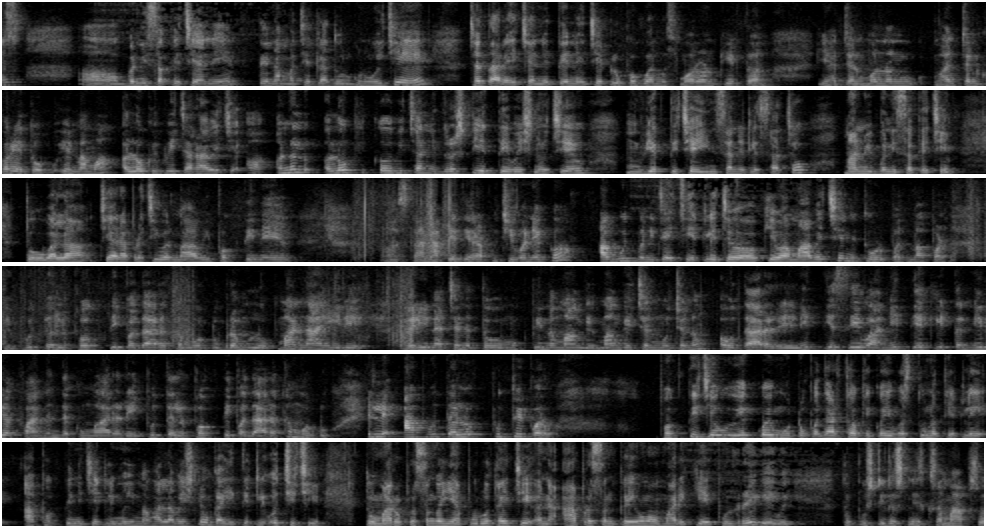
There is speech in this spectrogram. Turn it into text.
બની શકે છે અને તેનામાં જેટલા દુર્ગુણ હોય છે એ જતા રહે છે અને તેને જેટલું ભગવાનનું સ્મરણ, કીર્તન, યાચન, મનન, વાંચન કરે તો એનામાં અલૌકિક વિચાર આવે છે. અનલ, અલૌકિક વિચારની દ્રષ્ટિએ તે વૈષ્ણવ જે વ્યક્તિ છે ઇન્સાન એટલે સાચો માનવી બની શકે છે. તો વાલા, જ્યારે આપણા જીવનમાં આવી ભક્તિને સ્થાન આપીએ ત્યારે આપણું જીવન એક આગવું જ બની જાય છે એટલે જ કહેવામાં આવે છે ને ધોળપદમાં પણ કે ભૂતલ ભક્તિ પદાર્થ મોટું બ્રહ્મલોકમાં નાહી રે. હરિના જન તો મુક્તિ ન માંગે માંગે જન્મો જન્મ અવતાર રે. નિત્ય સેવા, નિત્ય કીર્તન નિરખવા આનંદ કુમાર રે. ભૂતલ ભક્તિ પદાર્થ મોટું. એટલે આ ભૂતલ પૃથ્વી પર ભક્તિ જેવું એક કોઈ મોટો પદાર્થ કે કોઈ વસ્તુ નથી એટલે આ ભક્તિની જેટલી મહિમા વાલા વૈષ્ણવ ગાઈએ તેટલી ઓછી છે. તો મારો પ્રસંગ અહીંયા પૂરો થાય છે અને આ પ્રસંગ કહેવામાં મારી ક્યાંય ભૂલ રહી ગઈ હોય તો પુષ્ટિરસને ક્ષમા આપશો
